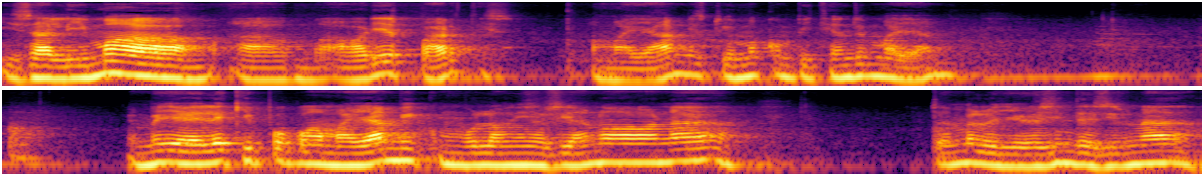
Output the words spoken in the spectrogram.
Y salimos a, a- a varias partes. A Miami, estuvimos compitiendo en Miami. Yo me llevé el equipo para Miami, como la universidad no daba nada. Entonces me lo llevé sin decir nada.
